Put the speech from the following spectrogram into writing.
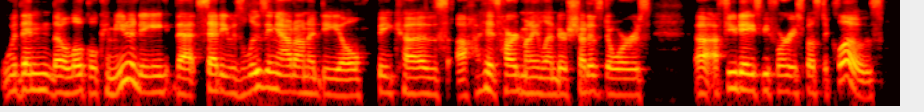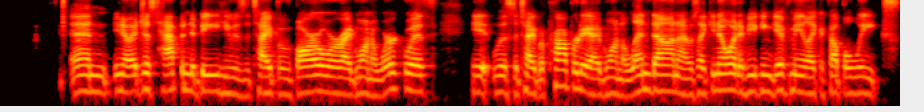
within the local community that said he was losing out on a deal because uh, his hard money lender shut his doors uh, a few days before he was supposed to close. And, you know, it just happened to be he was the type of borrower I'd want to work with. It was the type of property I'd want to lend on. I was like, you know what, if you can give me like a couple weeks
